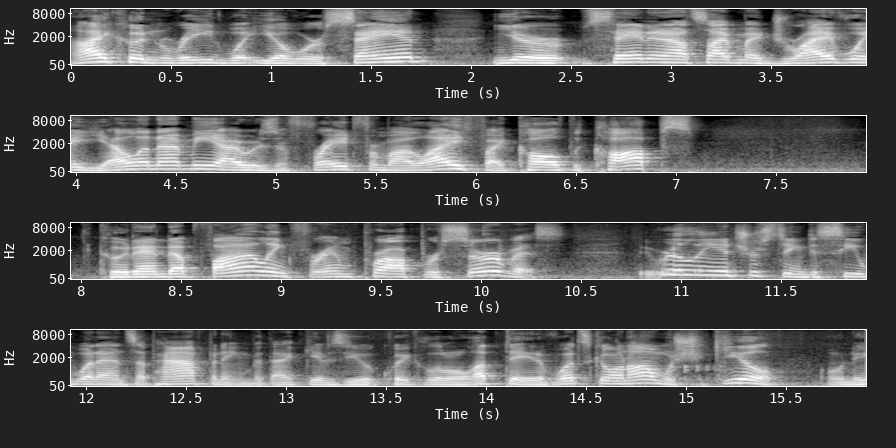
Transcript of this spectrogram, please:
I couldn't read what you were saying. You're standing outside my driveway yelling at me. I was afraid for my life. I called the cops. Could end up filing for improper service. Be really interesting to see what ends up happening, but that gives you a quick little update of what's going on with Shaquille O'Neal.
